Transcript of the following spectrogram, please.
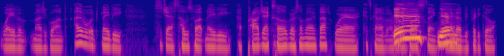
wave a magic wand, I would maybe suggest HubSpot, maybe a projects hub or something like that, where it's kind of a yeah, robust thing. Yeah. I think that'd be pretty cool.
